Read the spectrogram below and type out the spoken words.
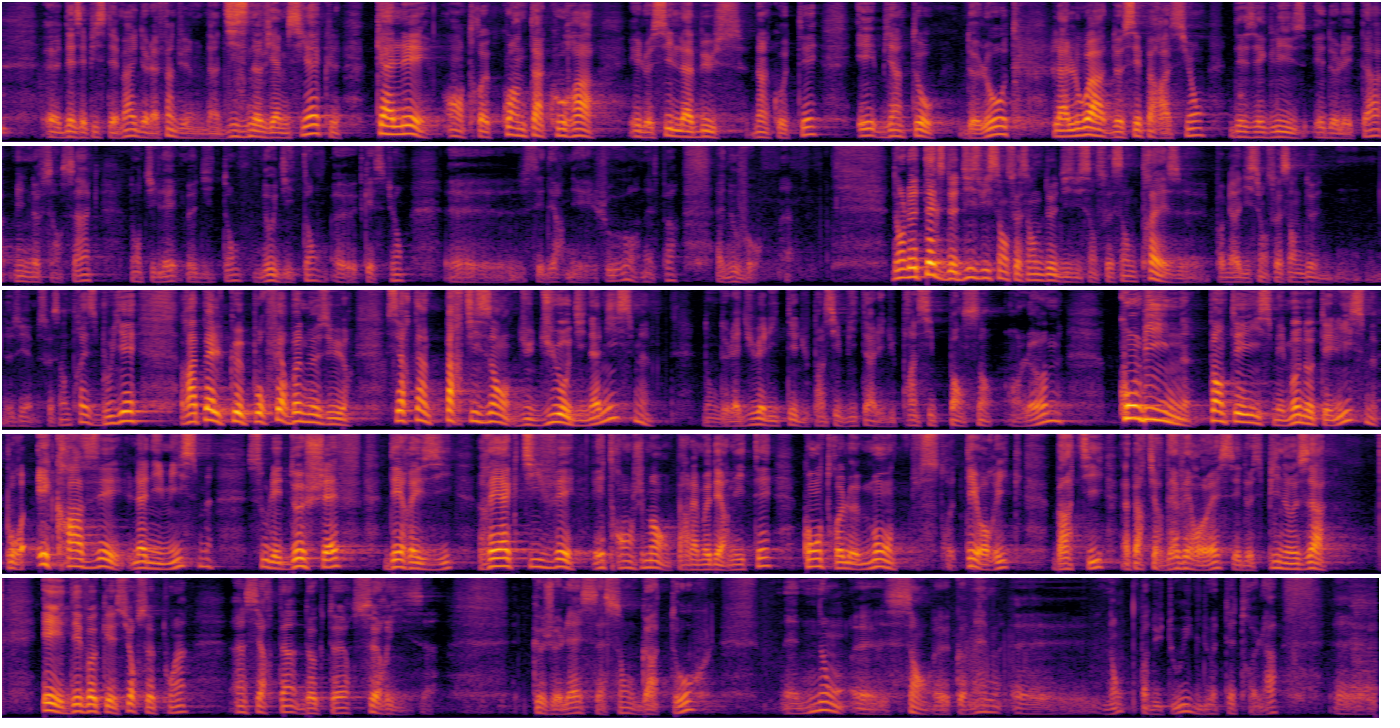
euh, des épistémailles de la fin d'un XIXe siècle, calés entre quanta cura et le syllabus d'un côté, et bientôt de l'autre, la loi de séparation des églises et de l'État, 1905, dont il est, me dit-on, nous dit-on, euh, question euh, ces derniers jours, n'est-ce pas, à nouveau. Dans le texte de 1862-1873, première édition 62, deuxième 73, Bouillet rappelle que, pour faire bonne mesure, certains partisans du duodynamisme, donc de la dualité du principe vital et du principe pensant en l'homme, combinent panthéisme et monothélisme pour écraser l'animisme sous les deux chefs d'hérésie réactivé étrangement par la modernité contre le monstre théorique bâti à partir d'Averroès et de Spinoza, et d'évoquer sur ce point un certain docteur Cerise, que je laisse à son gâteau, non euh, sans euh, quand même, euh, non, pas du tout, il doit être là,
